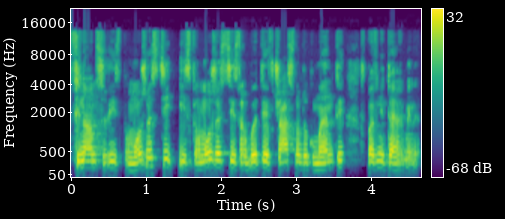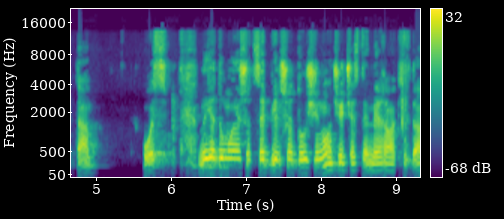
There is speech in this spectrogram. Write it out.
фінансовій спроможності і спроможності зробити вчасно документи в певні терміни. Так? Ось. Ну я думаю, що це більше до жіночої частини раків, да?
